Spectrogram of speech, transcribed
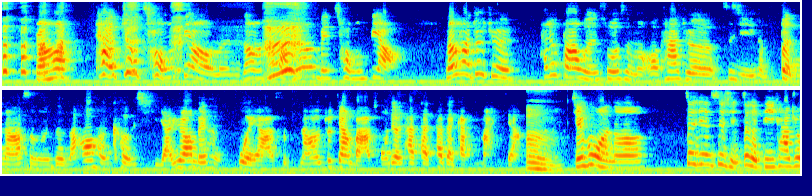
然后他就冲掉了，你知道吗？他把月亮杯冲掉，然后他就觉得，他就发文说什么哦，他觉得自己很笨啊什么的，然后很可惜啊，月亮杯很贵啊，然后就这样把它冲掉，他才他才敢买这样。嗯，结果呢？这件事情，这个 D 咖就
